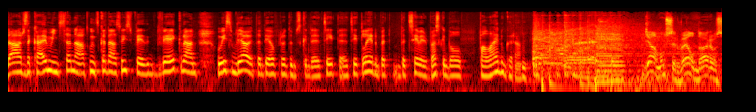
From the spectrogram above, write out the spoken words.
dārza kaimiņi sanāk un skatās visu pie, pie ekrāna un visu bļauj, tad jau, protams, ka cita, cita lieta, bet, bet sieviešu basketbolu palaidu garām. Jā, mums ir vēl darbs,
